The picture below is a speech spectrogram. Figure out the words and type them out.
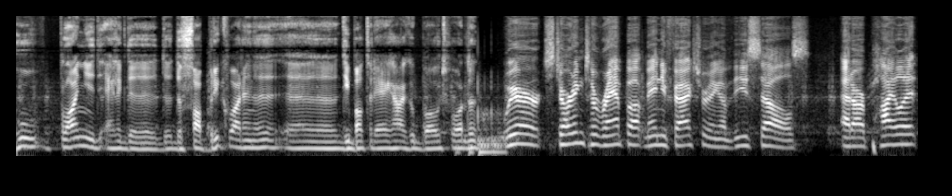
Hoe plan je eigenlijk de, de, de fabriek waarin uh, die batterij gaat gebouwd worden? We are starting to ramp up manufacturing of these cells at our pilot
